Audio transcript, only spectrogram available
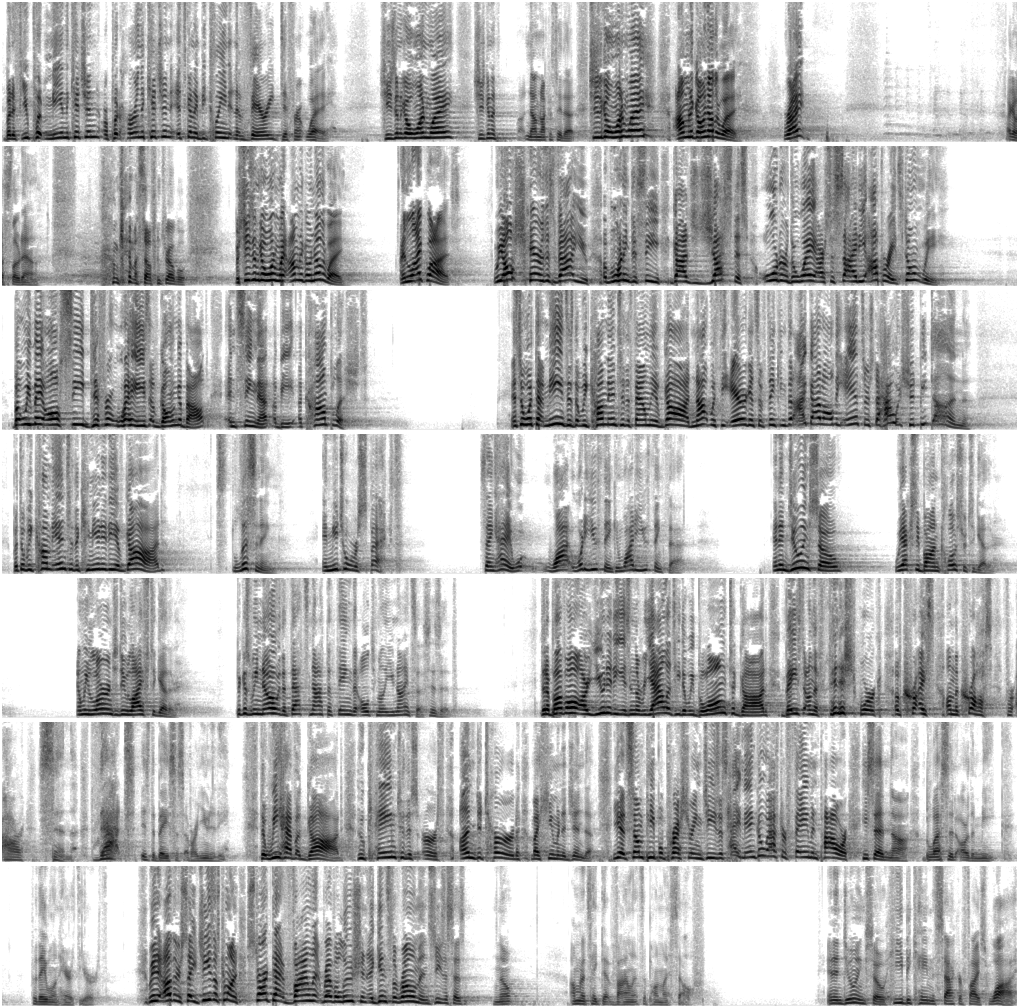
But if you put me in the kitchen or put her in the kitchen, it's going to be cleaned in a very different way. She's going to go one way. She's going to, no, I'm not going to say that. She's going to go one way. I'm going to go another way. Right? I got to slow down. I'm getting myself in trouble. But she's going to go one way. I'm going to go another way. And likewise, we all share this value of wanting to see God's justice order the way our society operates, don't we? But we may all see different ways of going about and seeing that be accomplished. And so, what that means is that we come into the family of God not with the arrogance of thinking that I got all the answers to how it should be done, but that we come into the community of God listening in mutual respect, saying, Hey, wh- why, what do you think, and why do you think that? And in doing so, we actually bond closer together. And we learn to do life together. Because we know that that's not the thing that ultimately unites us, is it? That above all, our unity is in the reality that we belong to God based on the finished work of Christ on the cross for our sin. That is the basis of our unity. That we have a God who came to this earth undeterred by human agenda. You had some people pressuring Jesus, hey man, go after fame and power. He said, nah, blessed are the meek, for they will inherit the earth. We had others say, Jesus, come on, start that violent revolution against the Romans. Jesus says, no, I'm going to take that violence upon myself. And in doing so, he became the sacrifice. Why?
